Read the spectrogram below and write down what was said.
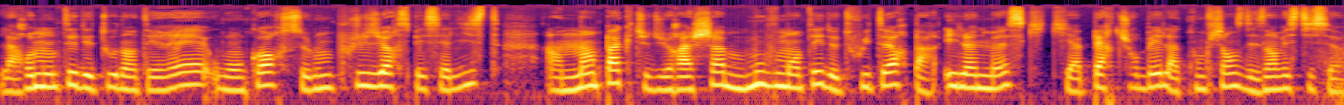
la remontée des taux d'intérêt ou encore, selon plusieurs spécialistes, un impact du rachat mouvementé de Twitter par Elon Musk qui a perturbé la confiance des investisseurs.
